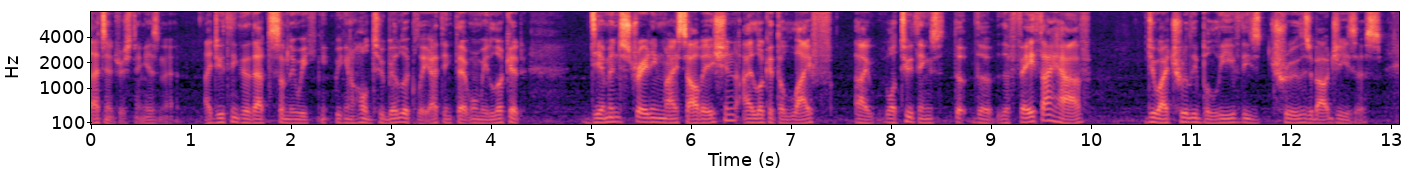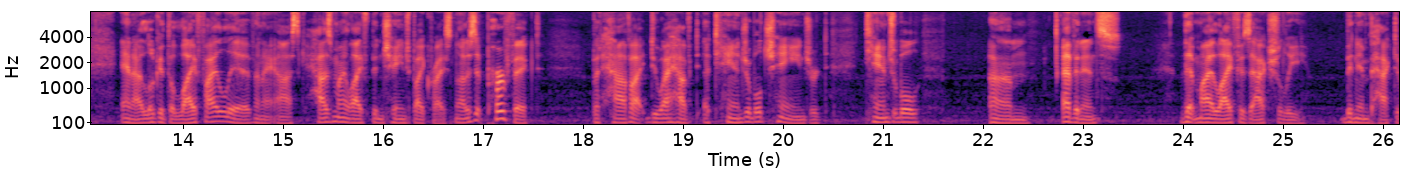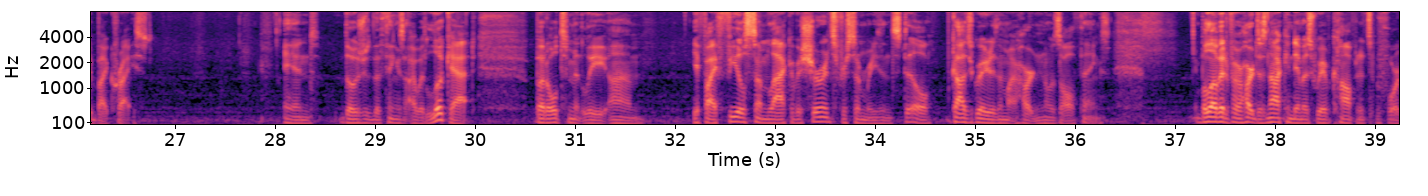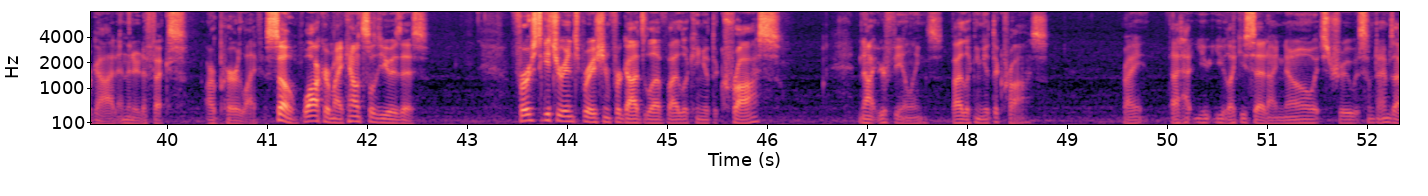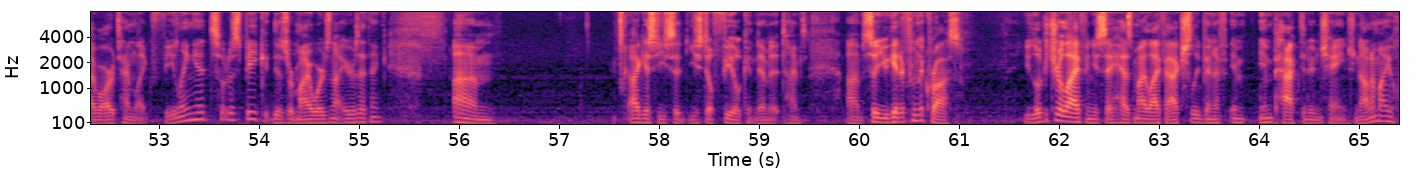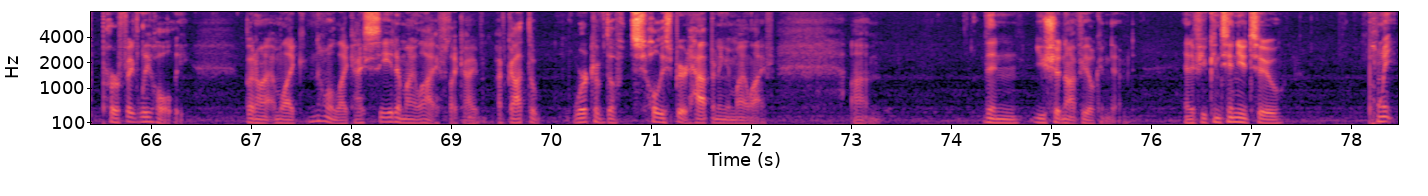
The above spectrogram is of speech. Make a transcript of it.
That's interesting, isn't it? I do think that that's something we can, we can hold to biblically. I think that when we look at demonstrating my salvation, I look at the life. I, well, two things: the, the the faith I have. Do I truly believe these truths about Jesus? And I look at the life I live, and I ask, has my life been changed by Christ? Not is it perfect, but have I? Do I have a tangible change or tangible um, evidence that my life has actually been impacted by Christ? And those are the things I would look at. But ultimately, um, if I feel some lack of assurance for some reason, still, God's greater than my heart and knows all things. Beloved, if our heart does not condemn us, we have confidence before God, and then it affects our prayer life. So, Walker, my counsel to you is this first, get your inspiration for God's love by looking at the cross, not your feelings, by looking at the cross, right? That you, you like you said, I know it's true, but sometimes I have a hard time like feeling it, so to speak. Those are my words, not yours, I think. Um, I guess you said you still feel condemned at times. Um, so you get it from the cross. You look at your life and you say, Has my life actually been Im- impacted and changed? Not am I perfectly holy, but I'm like, No, like I see it in my life. Like I've, I've got the work of the Holy Spirit happening in my life. Um, then you should not feel condemned. And if you continue to point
